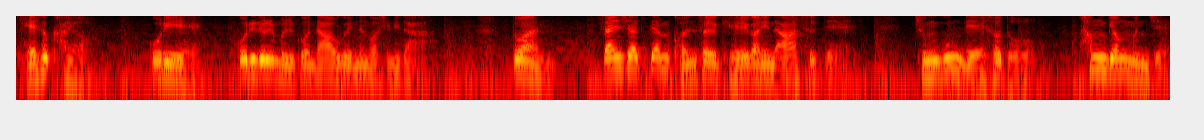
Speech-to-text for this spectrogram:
계속하여 꼬리에 꼬리를 물고 나오고 있는 것입니다. 또한 산샤댐 건설 계획안이 나왔을 때 중국 내에서도 환경 문제,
